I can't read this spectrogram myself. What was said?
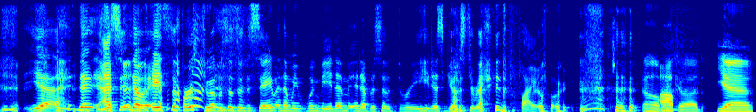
anyone? yeah, they- I no, it's the first two episodes are the same, and then we, we meet him in episode three. He just goes directly to Fire Lord. Oh my Op. god. Yeah,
